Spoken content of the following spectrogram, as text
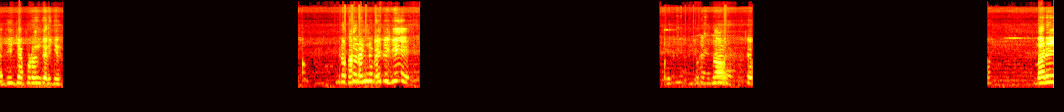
అది చెప్పడం జరిగింది. రెండు బయటికి మరి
